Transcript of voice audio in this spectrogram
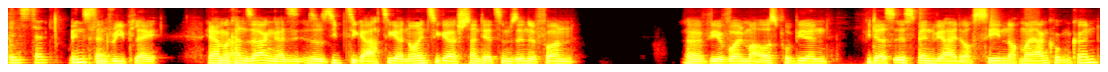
Instant Replay. Instant Replay. Ja, genau. man kann sagen, also 70er, 80er, 90er stand jetzt im Sinne von, äh, wir wollen mal ausprobieren, wie das ist, wenn wir halt auch Szenen nochmal angucken können.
